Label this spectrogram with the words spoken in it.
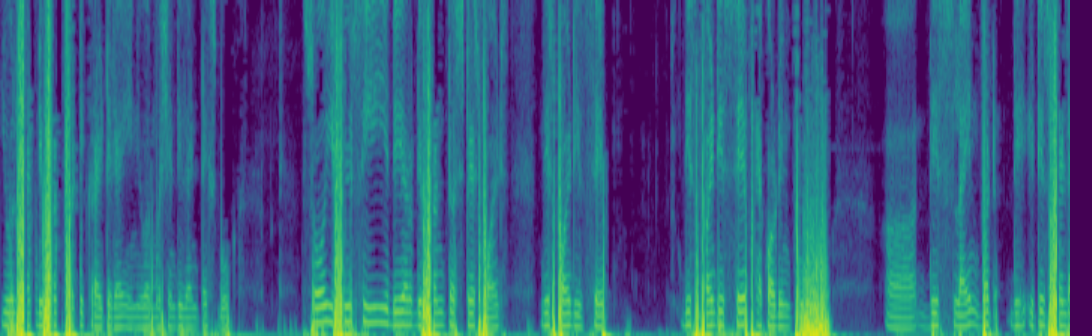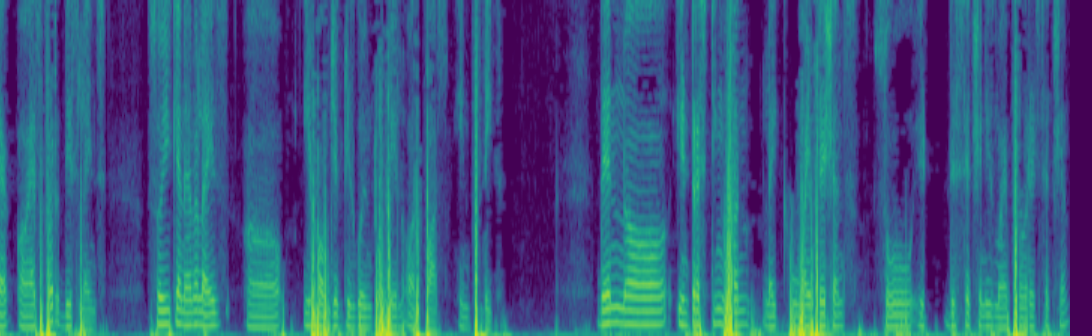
You will find different fatigue criteria in your machine design textbook. So if you see there are different uh, stress points this point is safe. This point is safe according to uh, this line but it is filled uh, as per these lines. So you can analyze uh, if object is going to fail or pass in fatigue. Then uh, interesting one like vibrations. So it this section is my favorite section.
